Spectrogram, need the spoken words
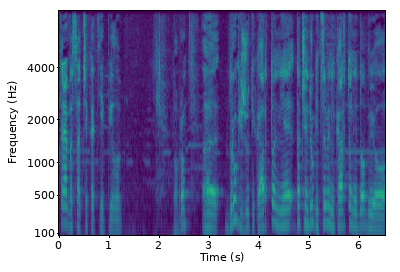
treba sačekati epilog. Dobro. E, drugi žuti karton je, tačnije drugi crveni karton je dobio e,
